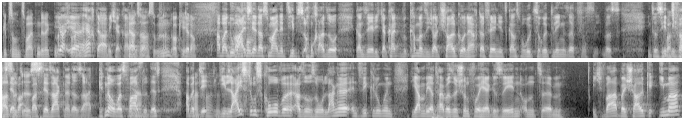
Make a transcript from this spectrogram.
gibt es noch einen zweiten direkten Ja, ja Hertha habe ich ja gerade gesagt. Hertha hast du gesagt, mhm, okay. Genau. Aber du Warum? weißt ja, dass meine Tipps auch, also ganz ehrlich, da kann, kann man sich als Schalke und Hertha-Fan jetzt ganz beruhigt zurücklegen und sagen, was, was interessiert was mich, was der, was der Sagner da sagt. Genau, was faselt ja. ist. Aber die, die Leistungskurve, also so lange Entwicklungen, die haben wir ja teilweise schon vorher gesehen und ähm, ich war bei Schalke immer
